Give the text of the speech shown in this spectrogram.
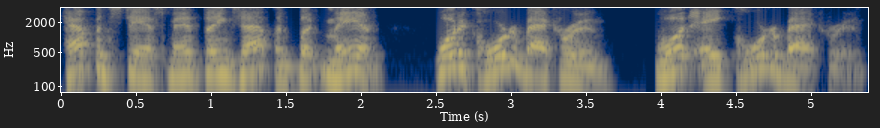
happenstance, man. Things happen, but man, what a quarterback room! What a quarterback room.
